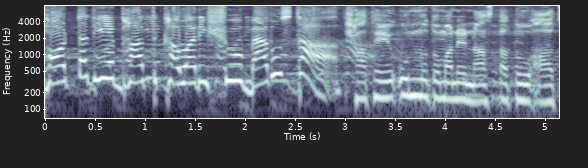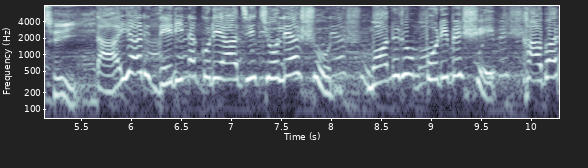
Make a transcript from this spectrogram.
ভর্তা দিয়ে ভাত খাওয়ার সুব্যবস্থা। সাথে উন্নত মানের নাস্তা তো আছেই। তাই আর দেরি না করে আজই চলে আসুন মনোরম পরিবেশে খাবার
